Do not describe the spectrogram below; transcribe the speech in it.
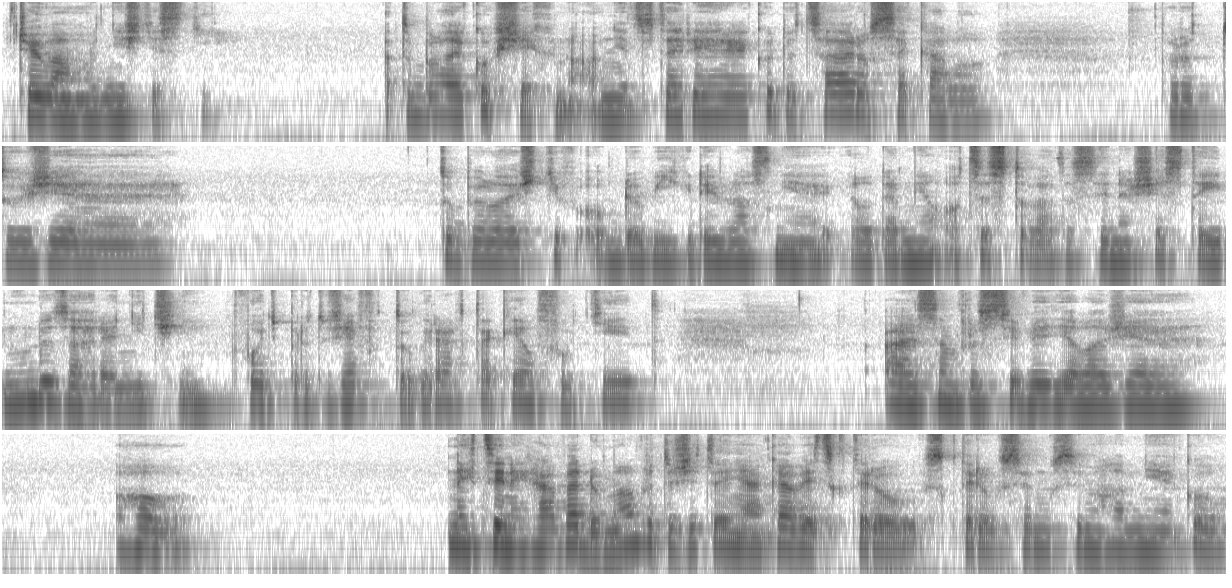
Přeju vám hodně štěstí. A to bylo jako všechno. A mě to tehdy jako docela rozsekalo, protože to bylo ještě v období, kdy vlastně Ilda měl ocestovat asi na 6 týdnů do zahraničí. Foť, protože fotograf, tak jel fotit. A já jsem prostě věděla, že ho nechci nechávat doma, protože to je nějaká věc, kterou, s kterou se musím hlavně jako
